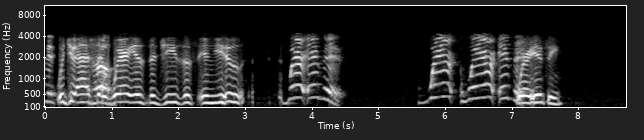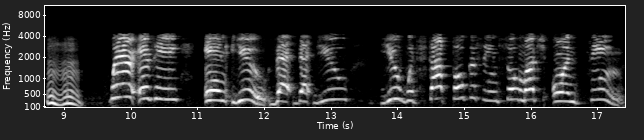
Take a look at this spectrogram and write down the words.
Been- Would you ask Huh. that? Where is the Jesus in you? Where is it? Where where is it? Where is he? Mhm. Where is he in you that that you you would stop focusing so much on things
